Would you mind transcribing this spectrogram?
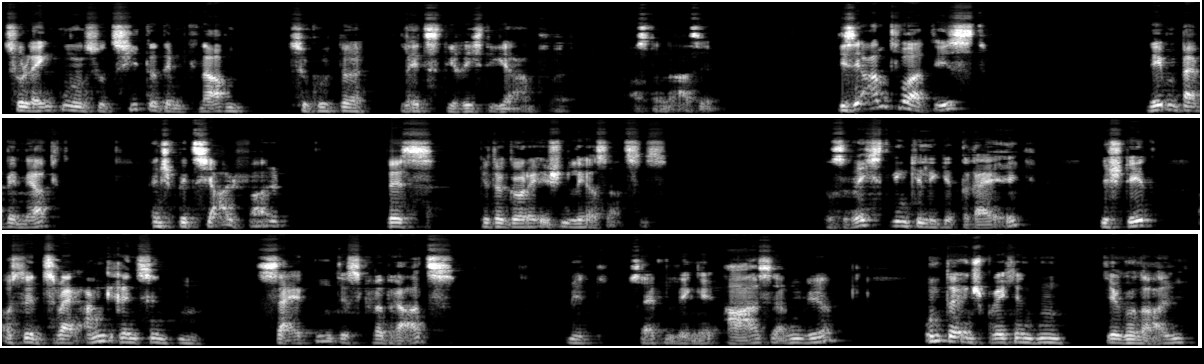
zu lenken und so zieht er dem Knaben zu guter Letzt die richtige Antwort aus der Nase. Diese Antwort ist, nebenbei bemerkt, ein Spezialfall des pythagoreischen Lehrsatzes. Das rechtwinkelige Dreieck besteht aus den zwei angrenzenden Seiten des Quadrats mit Seitenlänge a, sagen wir, und der entsprechenden Diagonalen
